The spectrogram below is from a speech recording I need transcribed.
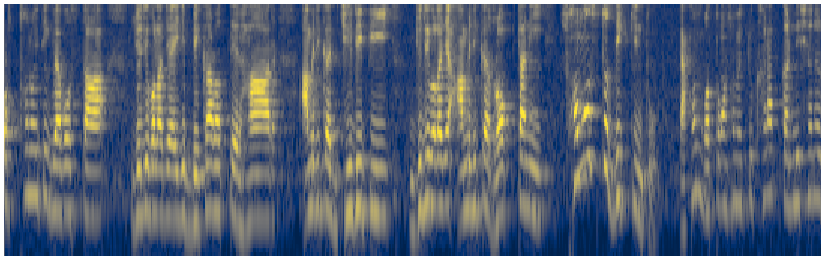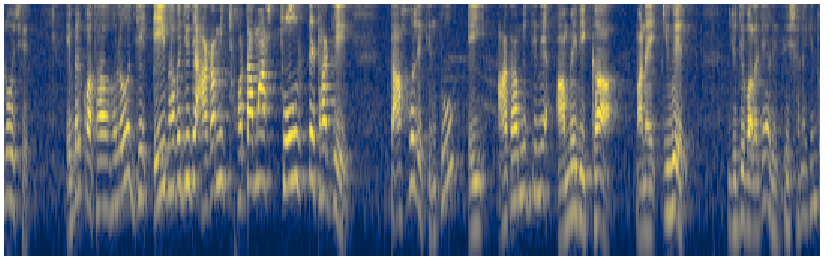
অর্থনৈতিক ব্যবস্থা, যদি বলা যায় এই যে বেকারত্বের হার, আমেরিকার জিডিপি যদি বলা যায় আমেরিকার রপ্তানি, সমস্ত দিক কিন্তু এখন বর্তমান সময়ে একটু খারাপ কন্ডিশনে রয়েছে। এবার কথা হলো যে এইভাবে যদি আগামী ছটা মাস চলতে থাকে তাহলে কিন্তু এই আগামী দিনে আমেরিকা মানে ইউএস যদি বলা যায় রিসেশনে কিন্তু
